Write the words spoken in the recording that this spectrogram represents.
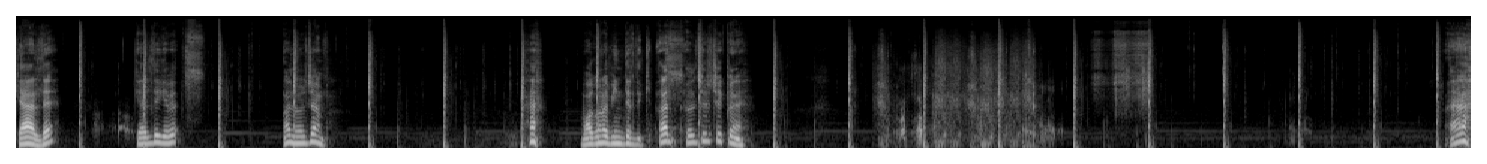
Geldi. Geldiği gibi Lan öleceğim. Heh. Vagona bindirdik. Lan öldürecek beni. Ah.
